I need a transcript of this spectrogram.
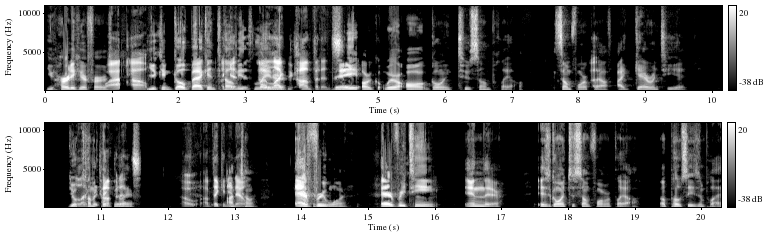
You heard it here first. Wow. You can go back and tell like me this later. I like the confidence. They are we're all going to some playoff. Some form of uh, playoff. I guarantee it. You'll like come and take me later. Oh, I'm thinking you I'm now. Telling, everyone, every team in there is going to some form of playoff, a postseason play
